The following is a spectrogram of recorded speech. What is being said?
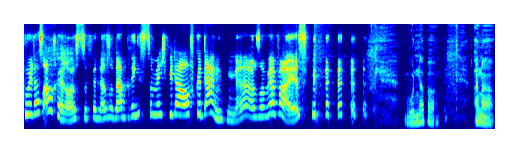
cool, das auch herauszufinden. Also da bringst du mich wieder auf Gedanken, ne? Also wer weiß. Wunderbar. Anna,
